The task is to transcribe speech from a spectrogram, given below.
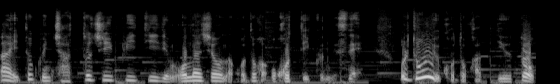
AI、特にチャット GPT でも同じようなことが起こっていくんですね。これどういうことかっていうと、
